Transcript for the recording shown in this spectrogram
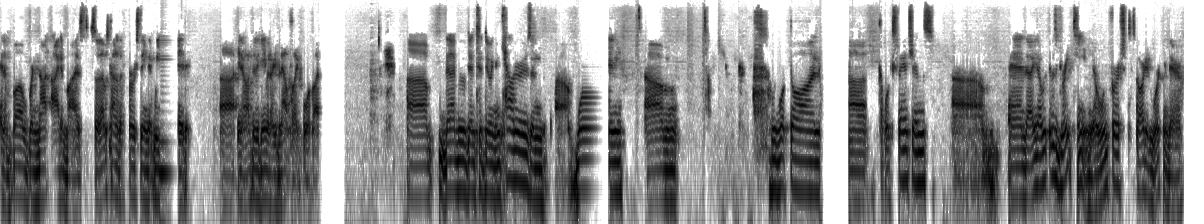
and above were not itemized. So that was kind of the first thing that we did, uh, you know, after the game had already been out for like four or five. Um, then I moved into doing encounters and, uh, working. Um, we worked on uh, a couple expansions. Um, and, uh, you know, it was a great team. You know, when we first started working there,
